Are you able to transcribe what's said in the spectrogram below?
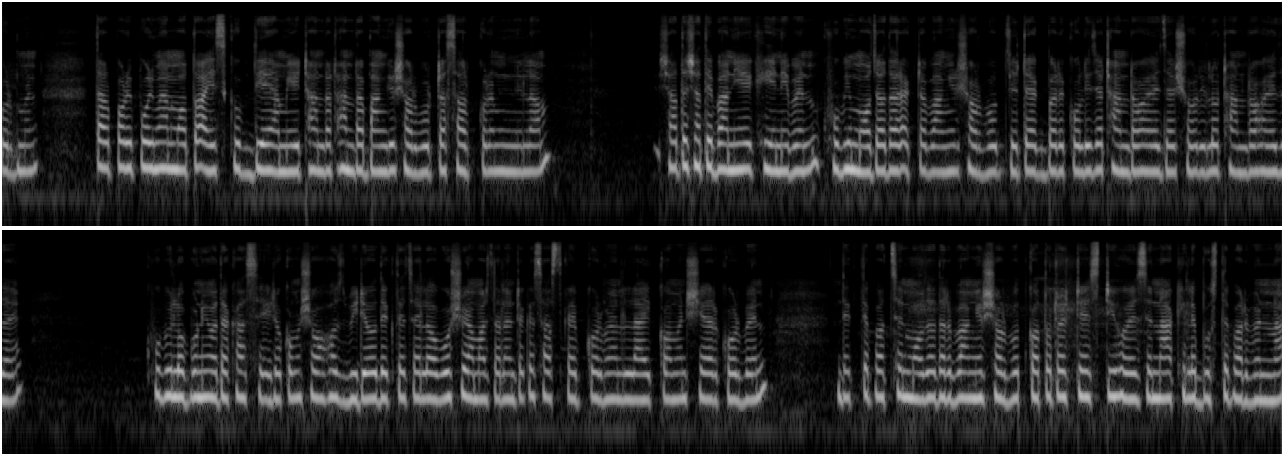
করবেন। তারপরে পরিমাণ মতো আইস কিউব দিয়ে আমি এই ঠান্ডা ঠান্ডা বাঙ্গির শরবতটা সার্ভ করে নিলাম। সাথে সাথে বানিয়ে খেয়ে নেবেন। খুবই মজাদার একটা বাঙির শরবত, যেটা একবারে কলিজা ঠান্ডা হয়ে যায়, শরীরও ঠান্ডা হয়ে যায়। খুবই লোভনীয় দেখাচ্ছে। এরকম সহজ ভিডিও দেখতে চাইলে অবশ্যই আমার চ্যানেলটাকে সাবস্ক্রাইব করবেন লাইক কমেন্ট শেয়ার করবেন। দেখতে পাচ্ছেন মজাদার বাঙের শরবত কতটা টেস্টি হয়েছে, না খেলে বুঝতে পারবেন না।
